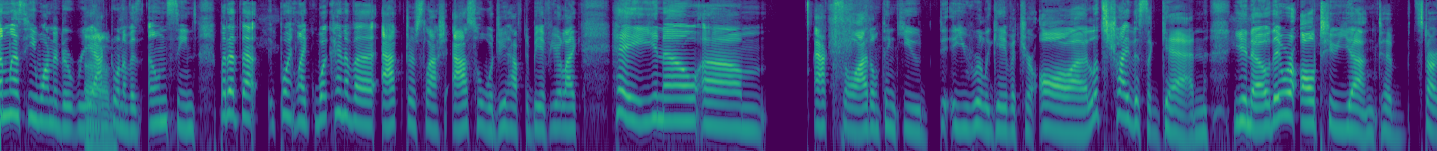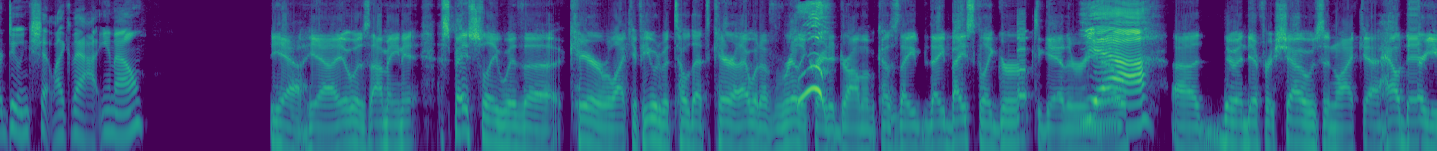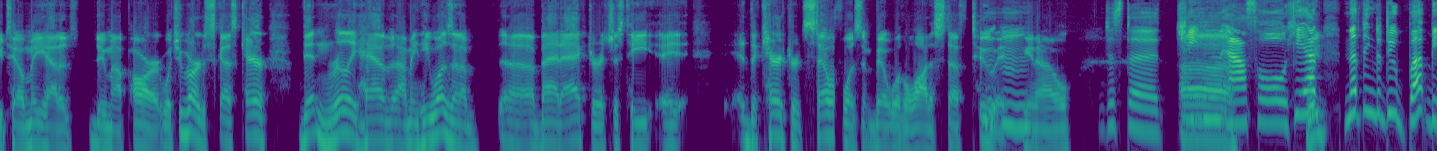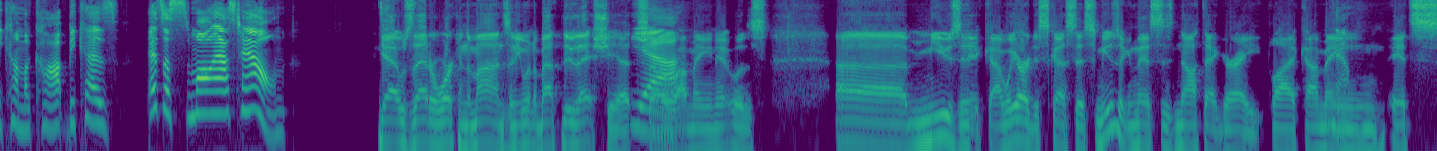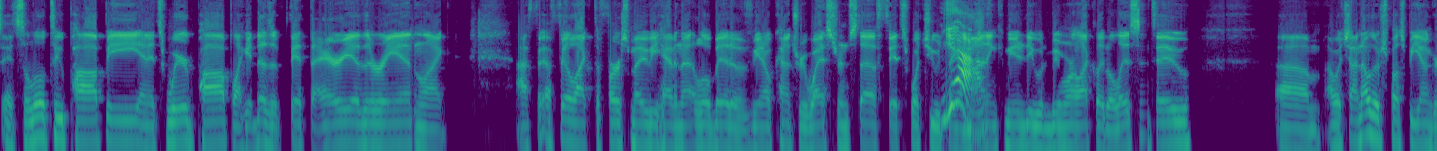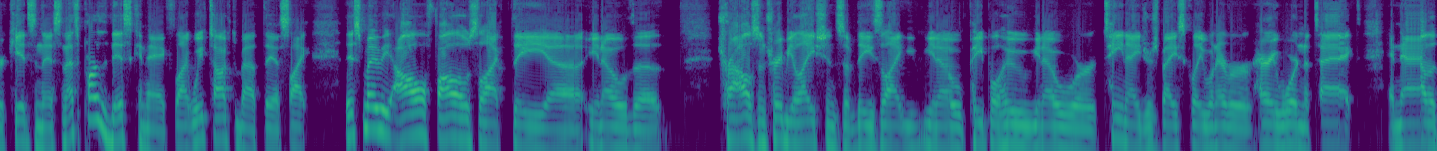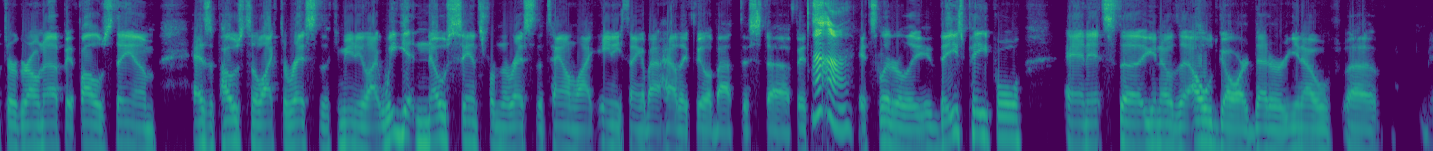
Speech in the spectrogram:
Unless he wanted to react Um, one of his own scenes. But at that point, like, what kind of a actor slash asshole would you have to be if you're like, hey, you know, um, Axel, I don't think you you really gave it your all. Uh, let's try this again. You know, they were all too young to start doing shit like that. You know. Yeah, yeah, it was. I mean, it, especially with uh, Kara. Like, if he would have told that to Kara, that would have really Woo! created drama because they they basically grew up together. You know, Yeah. uh, doing different shows and like, uh, how dare you tell me how to do my part? Which we've already discussed. Kara didn't really have. I mean, he wasn't a, a bad actor. It's just he. It, the character itself wasn't built with a lot of stuff to Mm-mm. it. You know, Just a cheating Uh, asshole. He had we- nothing to do but become a cop because it's a small ass town. Yeah, it was that or working the mines, and he wasn't about to do that shit. Yeah. So I mean, it was uh music. Uh, we already discussed this. Music in this is not that great. Like i mean it's it's a little too poppy and it's weird pop. Like it doesn't fit the area they're in. Like I I feel like the first movie having that little bit of you know country western stuff fits what you would think Yeah. a mining community would be more likely to listen to um which i know there's supposed to be younger kids in this and that's part of the disconnect. Like we've talked about this. Like this movie all follows like the uh you know the trials and tribulations of these like you know people who you know were teenagers basically whenever harry warden attacked and now that they're grown up it follows them as opposed to like the rest of the community. Like we get no sense from the rest of the town like anything about how they feel about this stuff. It's Uh-uh. it's literally these people and it's the you know the old guard that are you know uh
